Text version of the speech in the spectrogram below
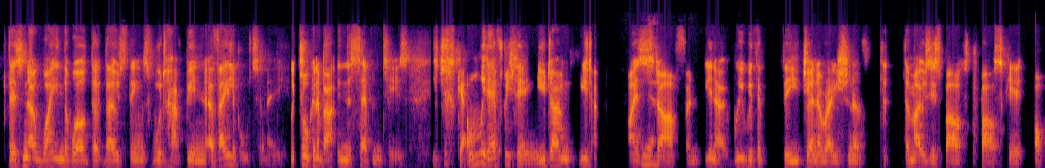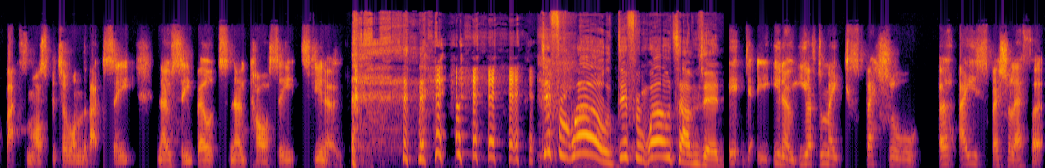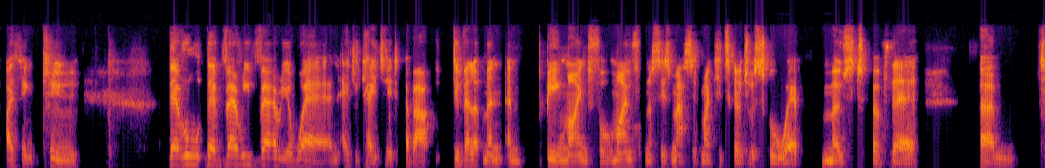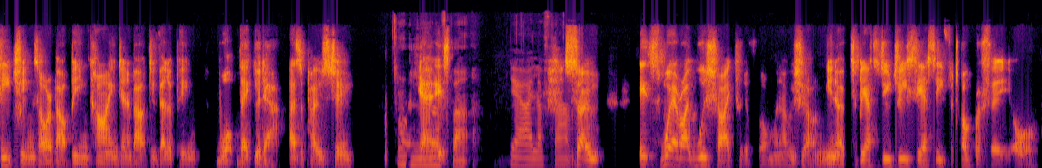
there's no way in the world that those things would have been available to me. We're talking about in the 70s. You just get on with everything. You don't you don't buy Yeah. stuff and you know, we were the, the generation of the, the Moses bas- basket back from hospital on the back seat, no seat belts, no car seats, you know. different world, different world, Tamzin. it you know you have to make special a, a special effort i think to they're all they're very very aware and educated about development and being mindful mindfulness is massive my kids go to a school where most of their um, teachings are about being kind and about developing what they're good at as opposed to Oh, I Yeah, love it's- that. yeah, I love that. so it's where I wish I could have gone when I was young, you know, to be able to do GCSE photography or,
